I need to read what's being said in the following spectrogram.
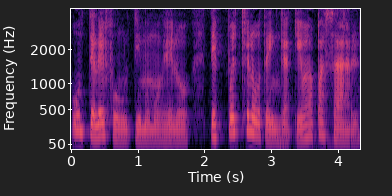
un teléfono último modelo. Después que lo tenga, ¿qué va a pasar?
